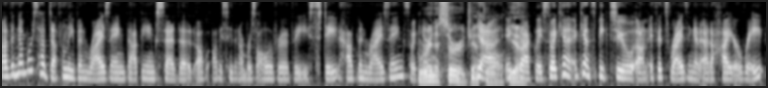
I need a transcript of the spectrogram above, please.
Uh, the numbers have definitely been rising. That being said, that obviously the numbers all over the state have been rising. So we're in a surge. yeah, all. exactly. Exactly. So I can't I can't speak to um, if it's rising at, at a higher rate.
